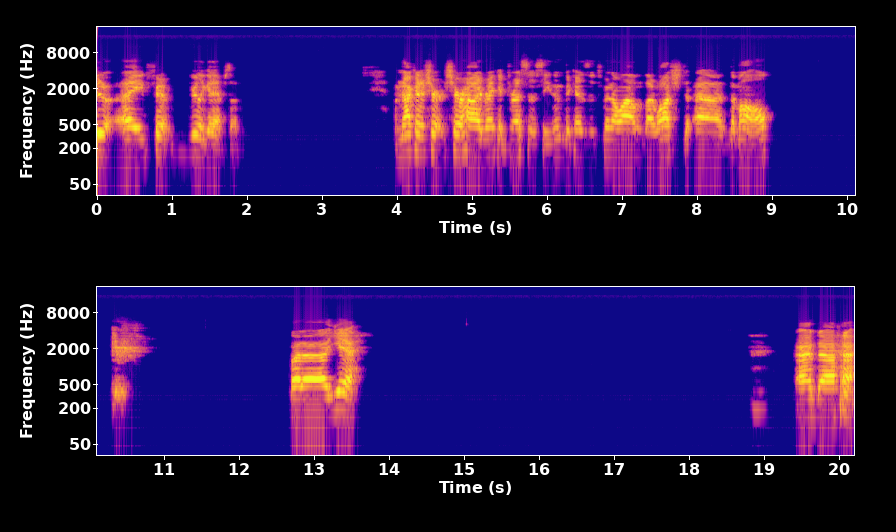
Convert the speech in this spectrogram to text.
a, a really good episode. I'm not gonna sure sure how I'd rank it dress this season because it's been a while since I watched uh, them all. but uh, yeah. And uh,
